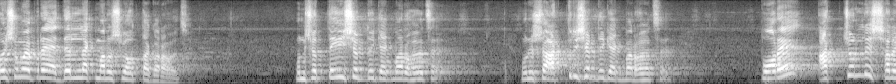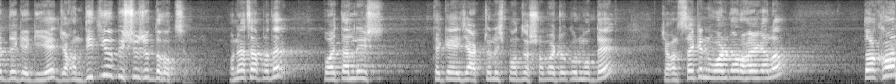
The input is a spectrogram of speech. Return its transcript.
ওই সময় প্রায় দেড় লাখ মানুষকে হত্যা করা হয়েছে। উনিশশো তেইশের দিকে একবার হয়েছে, উনিশশো আটত্রিশের দিকে একবার হয়েছে। পরে আটচল্লিশ সালের দিকে গিয়ে যখন দ্বিতীয় বিশ্বযুদ্ধ হচ্ছে, মনে আছে আপনাদের? পঁয়তাল্লিশ থেকে এই যে আটচল্লিশ, পঞ্চাশ সময়টুকুর মধ্যে যখন সেকেন্ড ওয়ার্ল্ড ওয়ার হয়ে গেল, তখন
